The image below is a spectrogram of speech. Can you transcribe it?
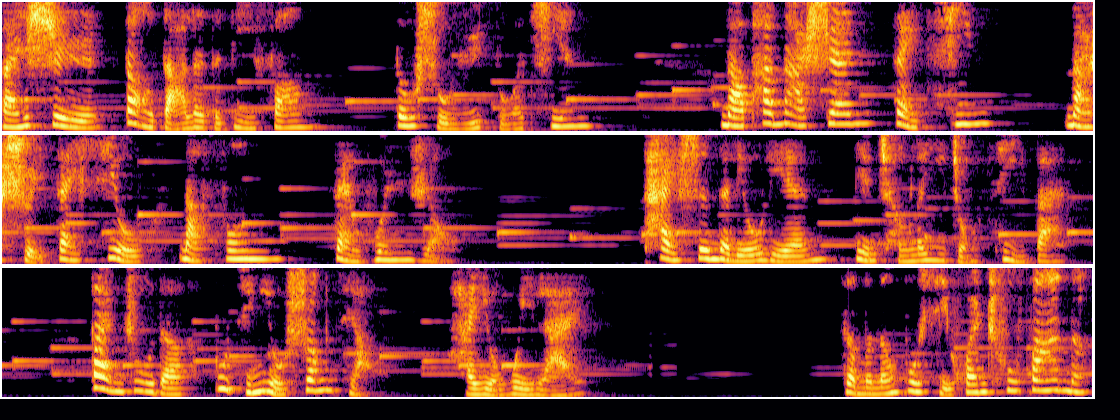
凡是到达了的地方，都属于昨天。哪怕那山再青，那水再秀，那风再温柔，太深的流连变成了一种羁绊，绊住的不仅有双脚，还有未来。怎么能不喜欢出发呢？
